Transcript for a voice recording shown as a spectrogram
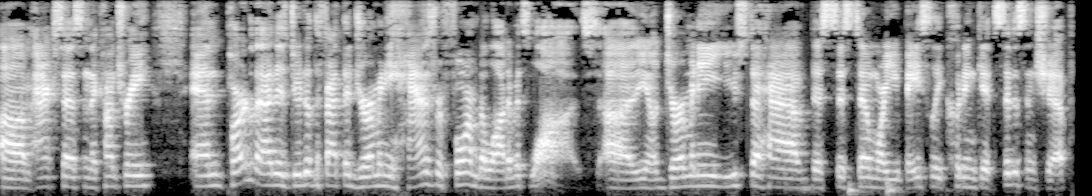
um, access in the country. And part of that is due to the fact that Germany has reformed a lot of its laws. Uh, you know, Germany used to have this system where you basically couldn't get citizenship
